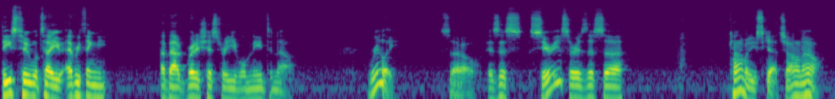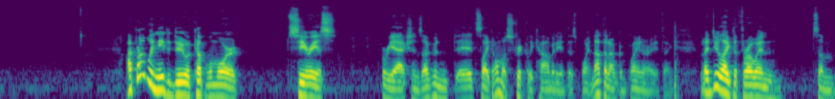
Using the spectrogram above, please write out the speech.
"These two will tell you everything about British history you will need to know." Really? So, is this serious or is this a comedy sketch? I don't know. I probably need to do a couple more serious reactions. I've been it's like almost strictly comedy at this point. Not that I'm complaining or anything, but I do like to throw in some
